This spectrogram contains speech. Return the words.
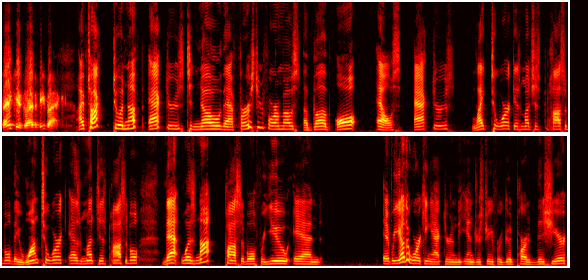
Thank you. Glad to be back. I've talked to enough actors to know that first and foremost, above all else, actors like to work as much as possible. They want to work as much as possible. That was not possible for you and every other working actor in the industry for a good part of this year.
